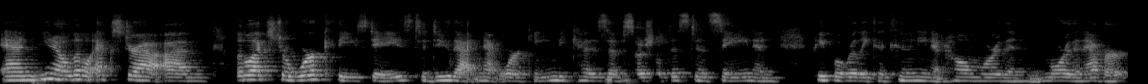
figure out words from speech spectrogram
And you know, a little extra um little extra work these days to do that networking because of mm-hmm. social distancing and people really cocooning at home more than more than ever,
